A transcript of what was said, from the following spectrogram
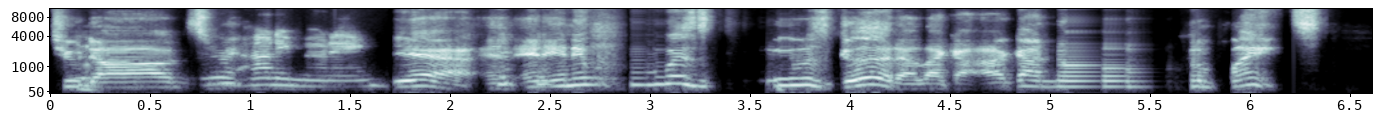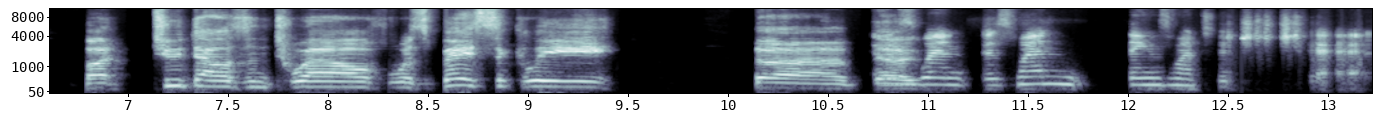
two dogs. We were honeymooning. yeah, and, and, and it was it was good. I, like I, I got no complaints. But 2012 was basically the, It was when is when things went to shit.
